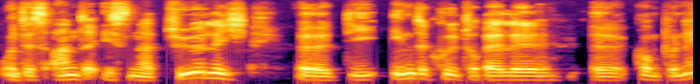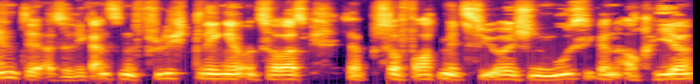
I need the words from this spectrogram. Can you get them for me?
Und das andere ist natürlich äh, die interkulturelle äh, Komponente, also die ganzen Flüchtlinge und sowas. Ich habe sofort mit syrischen Musikern auch hier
